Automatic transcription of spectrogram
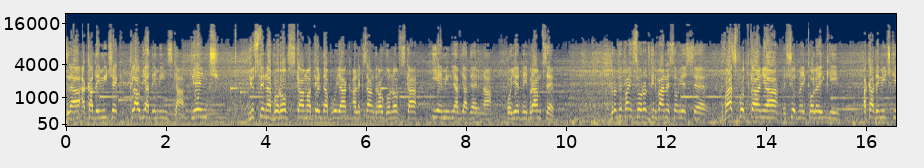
Dla akademiczek Klaudia Dymińska 5, Justyna Borowska, Matylda Bujak, Aleksandra Ogonowska i Emilia Wiaderna po jednej bramce. Drodzy Państwo, rozgrywane są jeszcze dwa spotkania siódmej kolejki. Akademiczki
